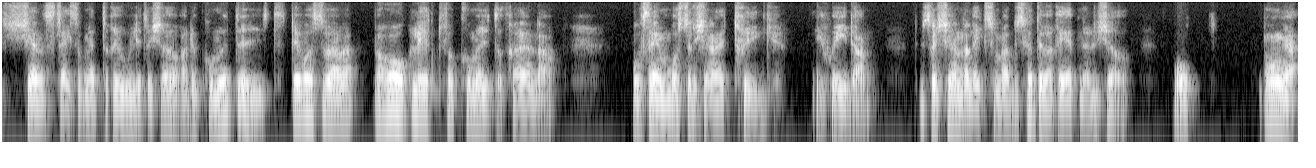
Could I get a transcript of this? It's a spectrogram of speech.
känns liksom inte roligt att köra, då kommer du inte ut. Det måste vara behagligt för att komma ut och träna. Och sen måste du känna dig trygg i skidan. Du ska känna liksom att du ska inte vara rädd när du kör. Och många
